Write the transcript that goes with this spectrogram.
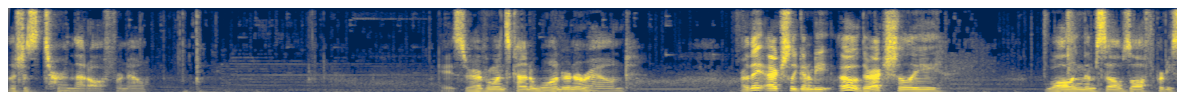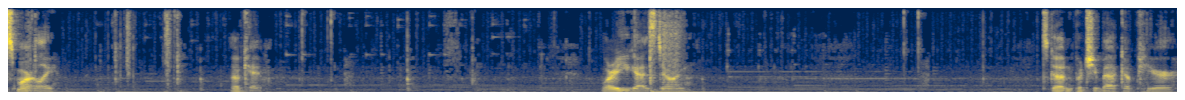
let's just turn that off for now. Okay, so everyone's kind of wandering around. Are they actually going to be... Oh, they're actually walling themselves off pretty smartly. Okay. What are you guys doing? Go ahead and put you back up here.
